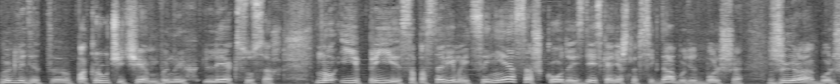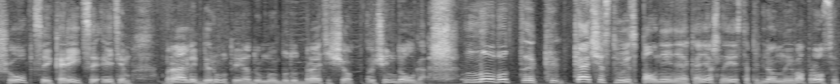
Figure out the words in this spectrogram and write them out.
выглядит э, покруче, чем в иных Лексусах. Но и при сопоставимой цене со Шкодой здесь, конечно, всегда будет больше жира, больше опций. Корейцы этим брали, берут и, я думаю, будут брать еще очень долго. Но вот э, к качеству исполнения, конечно, есть определенные вопросы.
